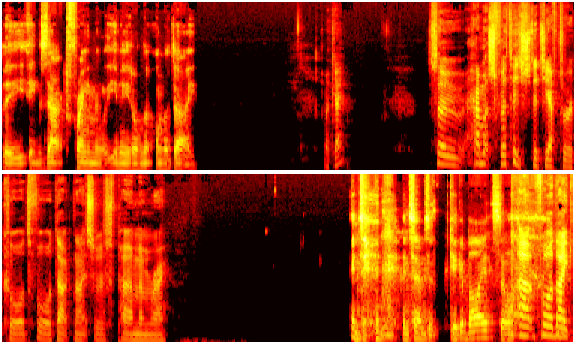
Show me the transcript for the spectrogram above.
the exact framing that you need on the on the day. Okay. So, how much footage did you have to record for Dark Nights with Per Munroe? In, in terms of gigabytes, or Uh, for like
